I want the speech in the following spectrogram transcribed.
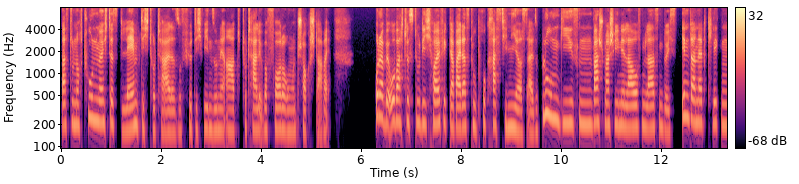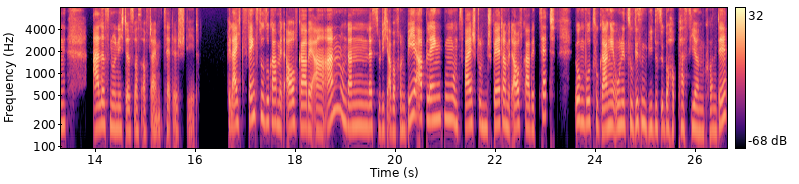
was du noch tun möchtest, lähmt dich total. Also führt dich wie in so eine Art totale Überforderung und Schockstarre. Oder beobachtest du dich häufig dabei, dass du prokrastinierst, also Blumen gießen, Waschmaschine laufen lassen, durchs Internet klicken, alles nur nicht das, was auf deinem Zettel steht. Vielleicht fängst du sogar mit Aufgabe A an und dann lässt du dich aber von B ablenken und zwei Stunden später mit Aufgabe Z irgendwo zugange, ohne zu wissen, wie das überhaupt passieren konnte.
